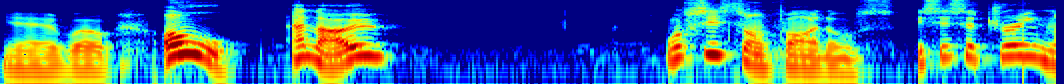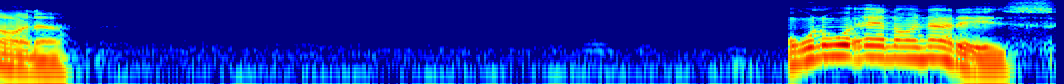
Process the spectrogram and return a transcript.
Yeah, well. Oh, hello. What's this on finals? Is this a Dreamliner? I wonder what airline that is.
